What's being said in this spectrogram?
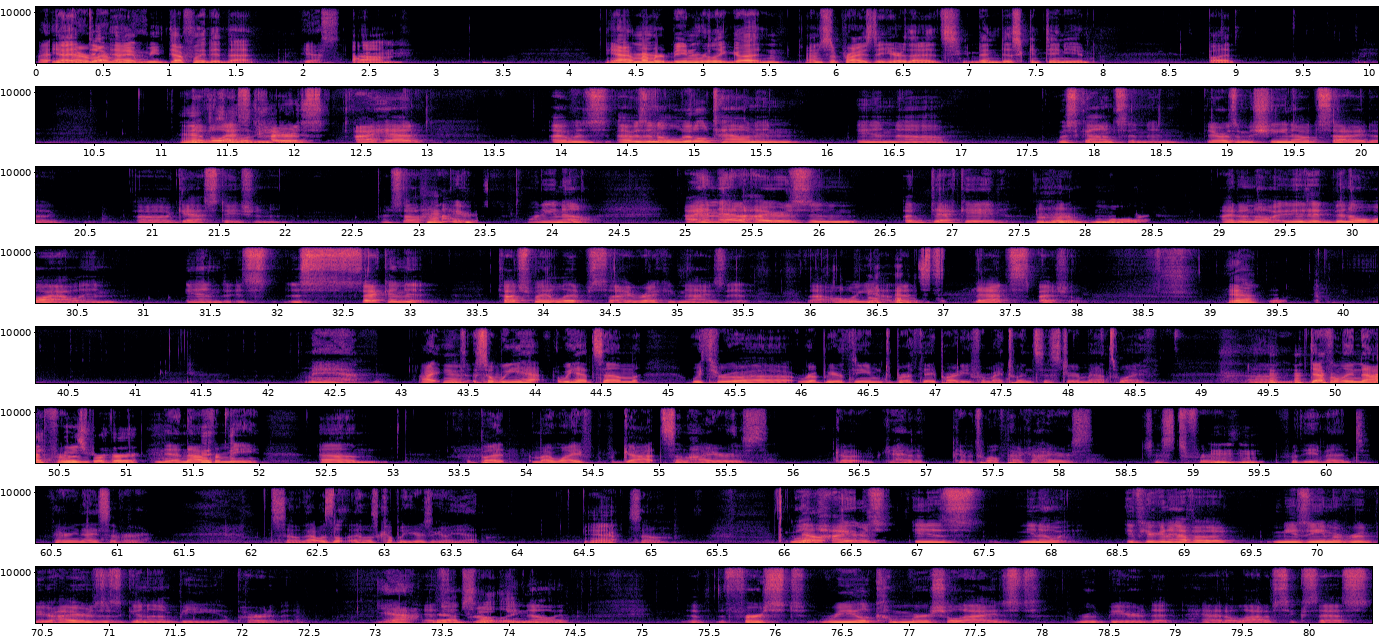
I, Yeah, I remember. I- we definitely did that. yes. Um, yeah, I remember it being really good. I'm surprised to hear that it's been discontinued, but Yeah, the c'est la last vie. I had, I was I was in a little town in in uh, Wisconsin, and there was a machine outside a, a gas station. I saw Hmm. hires. What do you know? I hadn't had a hires in a decade or Mm-hmm. more. I don't know. It had been a while, and and it's the second it touched my lips, I recognized it. I thought, oh yeah, that's that's special. Yeah, Man, I Yeah. so we had we had some. We threw a root beer themed birthday party for my twin sister Matt's wife. Um, definitely not it for was for her. yeah, not for me. Um, but my wife got some hires. Got a, had a got a twelve pack of hires just for Mhm. for the event. Very nice of her. So that was that was a couple years ago yet. Yeah, So Well, Now- Hires is, you know, if you're going to have a museum of root beer, Hires is going to be a part of it. yeah, As Yeah, absolutely. probably know, it, the, the first real commercialized root beer that had a lot of success.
